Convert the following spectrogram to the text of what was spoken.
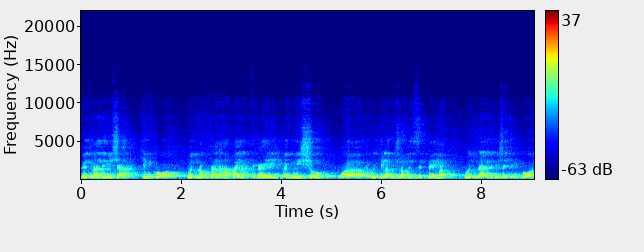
tuwe tunaadhimisha kimkoa, tuwe tunakutana hapa inapofika hii mwisho wa wiki la mwisho la mwezi Septemba, tuwe tunaadhimisha kimkoa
